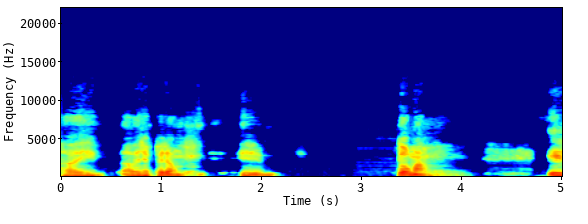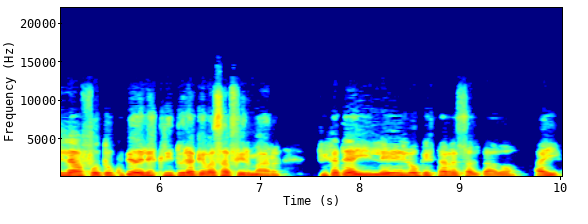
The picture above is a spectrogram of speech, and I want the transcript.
Ay, a ver, espera. Eh, toma. Es la fotocopia de la escritura que vas a firmar. Fíjate ahí, lee lo que está resaltado. Ahí.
